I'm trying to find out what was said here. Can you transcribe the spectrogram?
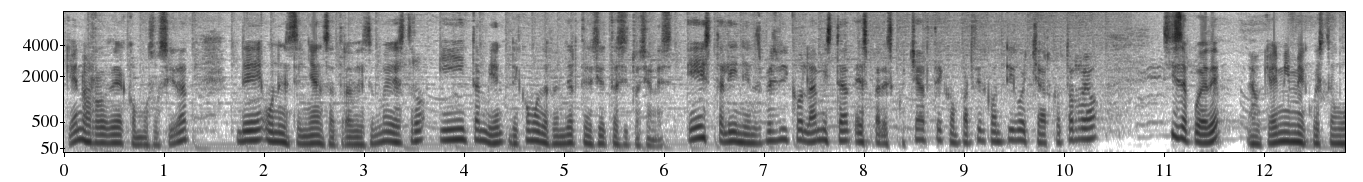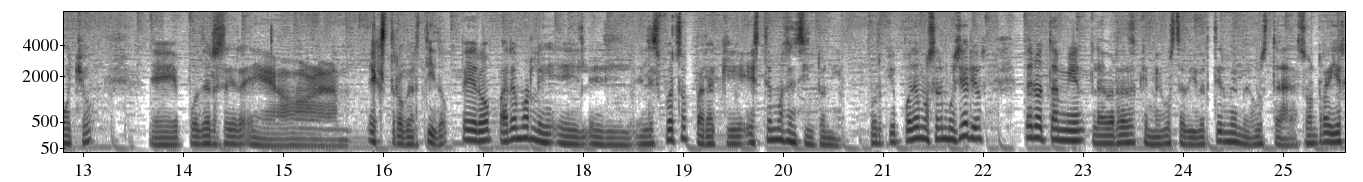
que nos rodea como sociedad, de una enseñanza a través de un maestro y también de cómo defenderte en ciertas situaciones. Esta línea en específico, la amistad, es para escucharte, compartir contigo, echar cotorreo, si se puede, aunque a mí me cuesta mucho, eh, poder ser eh, extrovertido, pero paremos el, esfuerzo para que estemos en sintonía, porque podemos ser muy serios, pero también la verdad es que me gusta divertirme, me gusta sonreír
